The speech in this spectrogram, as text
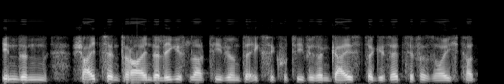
in den Schaltzentralen der Legislative und der Exekutive den Geist der Gesetze verseucht hat,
